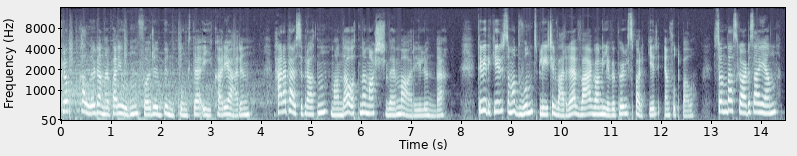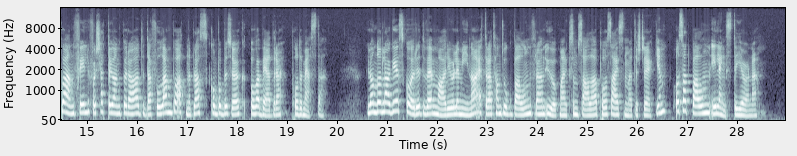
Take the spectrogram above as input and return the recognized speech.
Klopp kaller denne perioden for bunnpunktet i karrieren. Her er pausepraten mandag 8. mars ved Mari Lunde. Det virker som at vondt blir til verre hver gang Liverpool sparker en fotball. Søndag skar det seg igjen på Anfield for sjette gang på rad, da Fulham på 18.-plass kom på besøk og var bedre på det meste. London-laget skåret ved Mario Lemina etter at han tok ballen fra en uoppmerksom Sala på 16-meterstreken og satt ballen i lengste hjørne.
